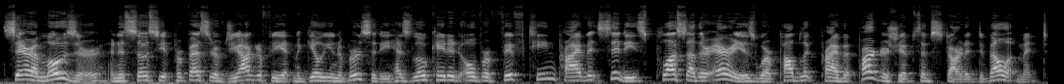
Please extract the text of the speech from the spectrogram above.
Sarah Moser, an associate professor of geography at McGill University, has located over 15 private cities plus other areas where public private partnerships have started development.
